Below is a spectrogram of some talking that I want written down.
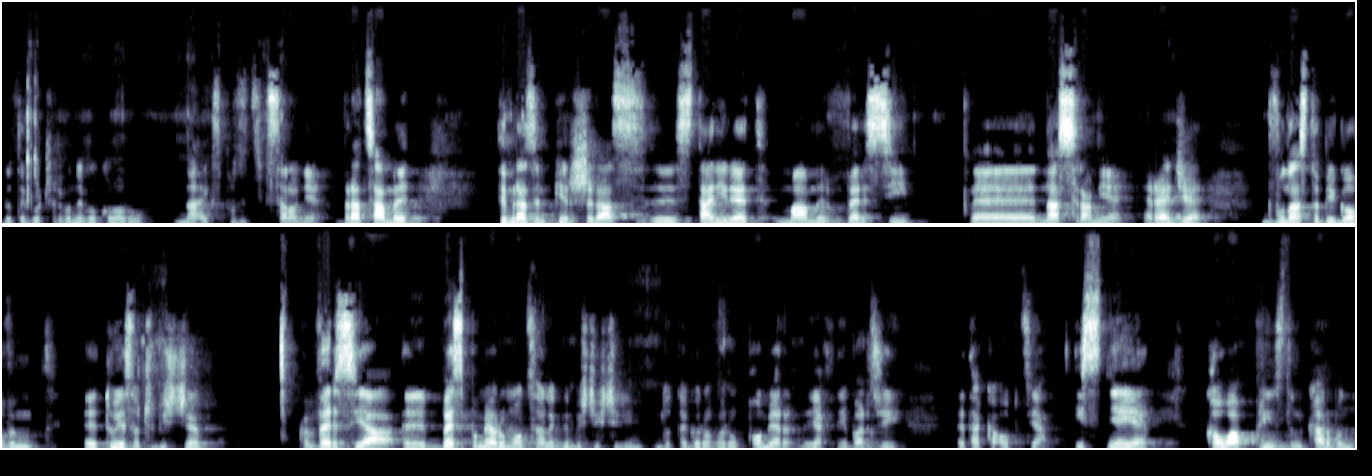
do tego czerwonego koloru na ekspozycji w salonie wracamy. Tym razem pierwszy raz y, Starry Red mamy w wersji e, na SRAMie Redzie 12-biegowym. E, Tu jest oczywiście wersja e, bez pomiaru mocy, ale gdybyście chcieli do tego roweru pomiar, jak najbardziej taka opcja istnieje. Koła Princeton Carbon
